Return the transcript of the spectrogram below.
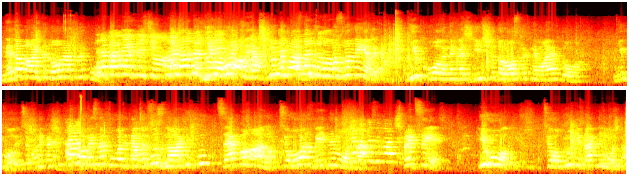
Не давайте номера телефону. Ніколи не кажіть, що дорослих немає вдома. Ніколи цього не кажіть. Якщо ви знаходите таку знахідку, це погано. Цього робити не можна. Шприци, іголки. Цього в руки брати не можна.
